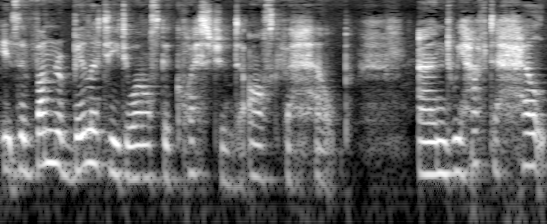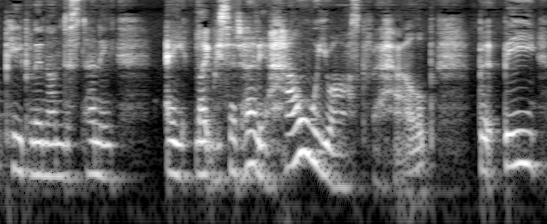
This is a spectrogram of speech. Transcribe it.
it's a vulnerability to ask a question, to ask for help. And we have to help people in understanding a, like we said earlier, how will you ask for help? But B,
